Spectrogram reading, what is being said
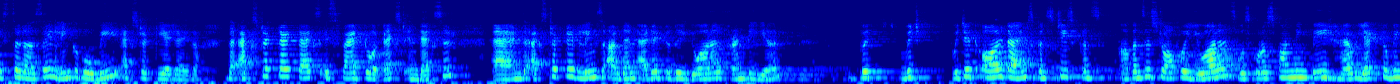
इस तरह से लिंक को भी एक्सट्रैक्ट किया जाएगा। The extracted text is fed to a text indexer and the extracted links are then added to the URL frontier which, which which at all times consist, cons, uh, consist of URLs whose corresponding page have yet to be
